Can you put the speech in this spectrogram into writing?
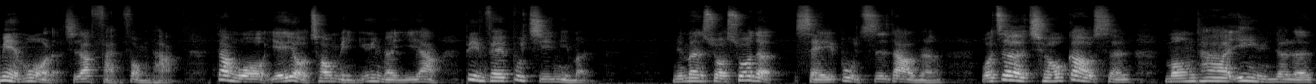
灭没了。其实要反讽他。但我也有聪明，与你们一样，并非不及你们。你们所说的，谁不知道呢？”我这求告神蒙他应允的人，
